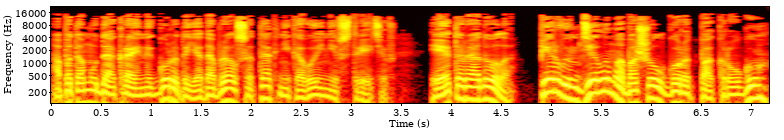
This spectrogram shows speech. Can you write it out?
а потому до окраины города я добрался так, никого и не встретив. И это радовало. Первым делом обошел город по кругу,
